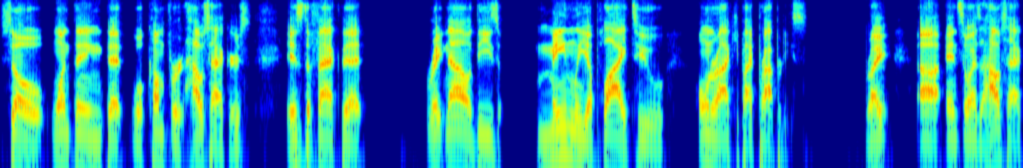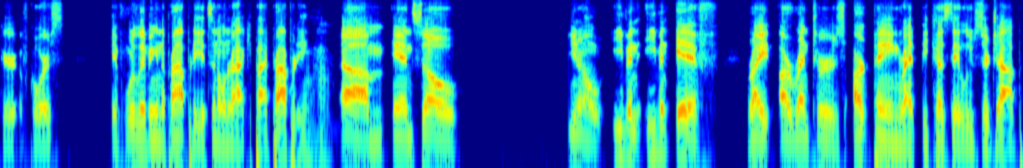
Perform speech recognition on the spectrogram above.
So, one thing that will comfort house hackers is the fact that right now these mainly apply to owner occupied properties, right? Uh, and so, as a house hacker, of course, if we're living in the property, it's an owner occupied property. Mm-hmm. Um, and so, you know, even even if right our renters aren't paying rent because they lose their job,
